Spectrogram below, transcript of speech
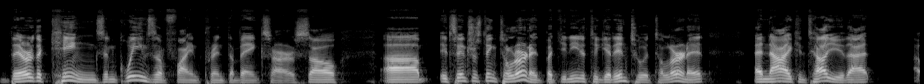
They're the kings and queens of fine print. The banks are so. Uh, it's interesting to learn it, but you needed to get into it to learn it. And now I can tell you that uh,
